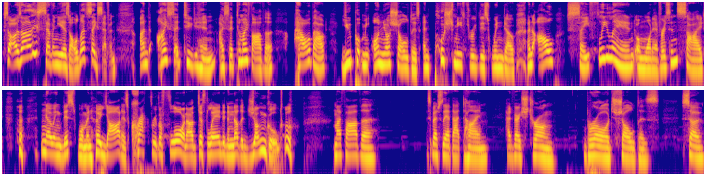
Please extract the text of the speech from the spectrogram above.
So I was at least seven years old. Let's say seven. And I said to him, I said to my father, how about you put me on your shoulders and push me through this window and I'll safely land on whatever's inside. Knowing this woman, her yard has cracked through the floor and I'll just land in another jungle. My father, especially at that time, had very strong, broad shoulders. So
